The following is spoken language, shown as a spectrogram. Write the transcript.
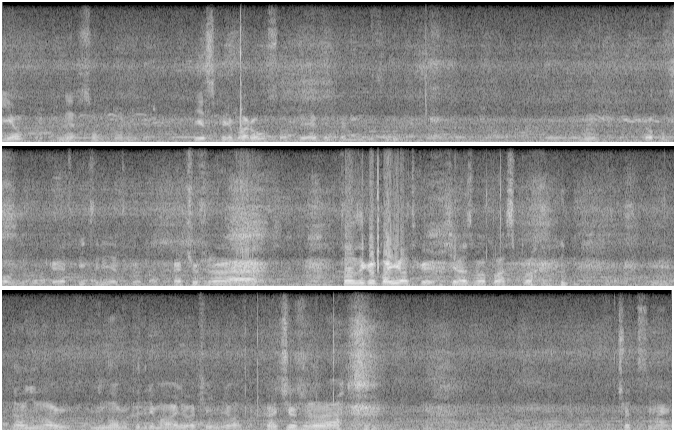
Поел, у меня сон клонит. Если переборол сон, то я опять хочу. Ну, только помню, когда в Питере я такой, хочу жрать. Он такой поел, такой, сейчас бы поспать. Там немного, немного подремал или вообще не дремал. Хочу жрать. Что ты снимаешь?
